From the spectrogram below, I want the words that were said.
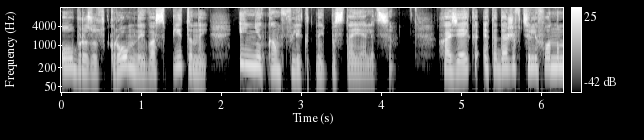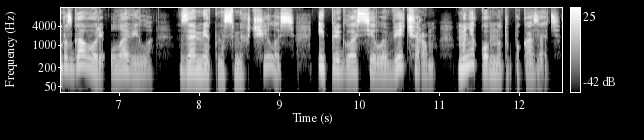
образу скромной, воспитанной и неконфликтной постоялицы. Хозяйка это даже в телефонном разговоре уловила, заметно смягчилась и пригласила вечером мне комнату показать,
